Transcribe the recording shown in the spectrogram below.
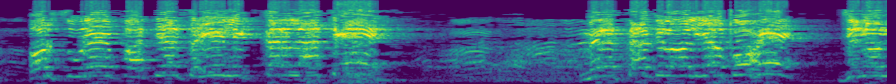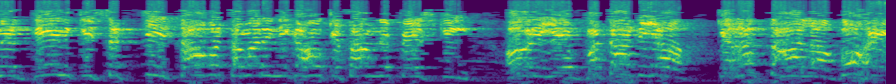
اور سورہ فاتحہ صحیح لکھ کر لاتے۔ میرے تاج العالیہ وہ ہیں۔ جنہوں نے دین کی سچی دعوت ہماری نگاہوں کے سامنے پیش کی اور یہ بتا دیا کہ رب تعالی وہ ہے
